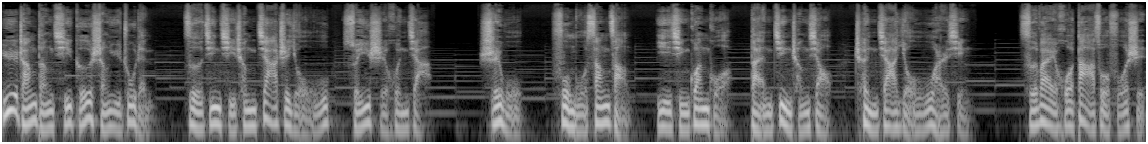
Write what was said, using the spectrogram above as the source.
约长等其各省域诸人，自今起称家之有无，随时婚嫁。十五，父母丧葬，以请棺椁，但尽成孝，趁家有无而行。此外，或大作佛事。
